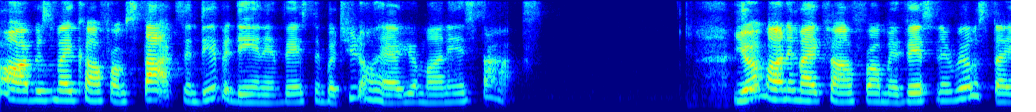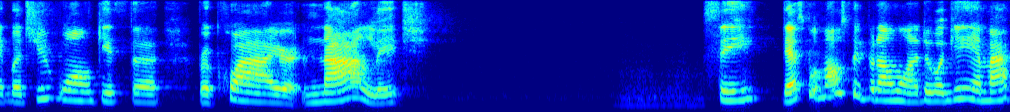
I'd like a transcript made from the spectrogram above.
harvest may come from stocks and dividend investing, but you don't have your money in stocks. Your money might come from investing in real estate, but you won't get the required knowledge. See, that's what most people don't want to do. Again, my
